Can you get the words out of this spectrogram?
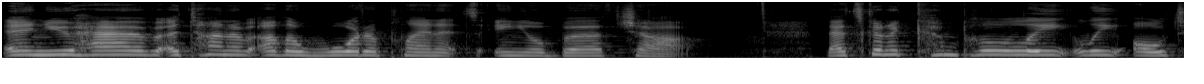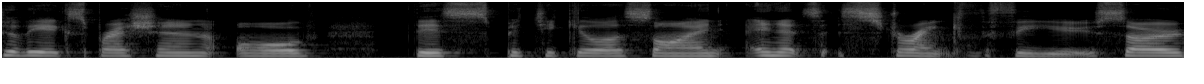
and you have a ton of other water planets in your birth chart that's going to completely alter the expression of this particular sign in its strength for you. So,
